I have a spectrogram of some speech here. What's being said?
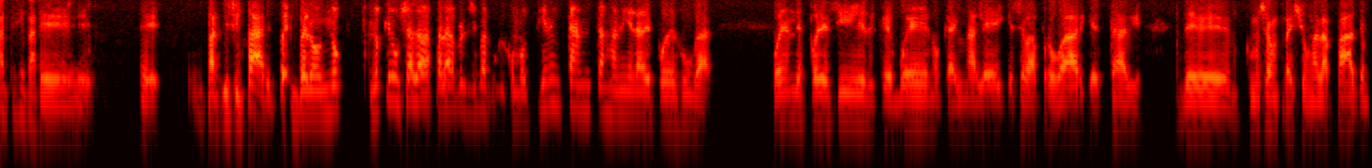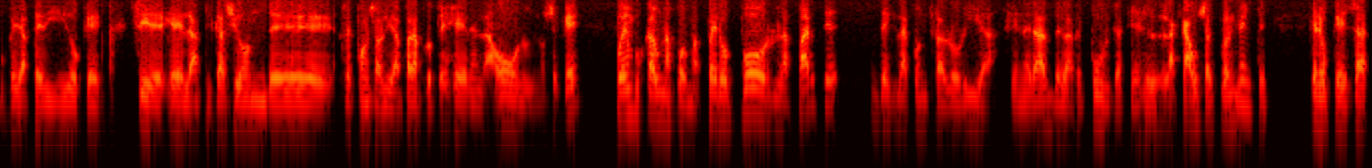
participar. Eh, eh, participar, pero no, no quiero usar la palabra participar porque como tienen tanta manera de poder jugar, pueden después decir que bueno, que hay una ley que se va a aprobar, que está de, ¿cómo se llama?, traición a la patria, porque ella ha pedido que sí, eh, la aplicación de responsabilidad para proteger en la ONU, no sé qué, pueden buscar una forma, pero por la parte de la Contraloría General de la República, que es la causa actualmente, creo que esa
